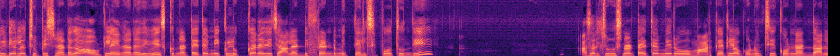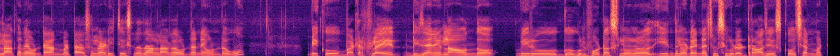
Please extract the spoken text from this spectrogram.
వీడియోలో చూపించినట్టుగా అవుట్లైన్ అనేది వేసుకున్నట్టయితే మీకు లుక్ అనేది చాలా డిఫరెంట్ మీకు తెలిసిపోతుంది. అసలు చూసినట్టయితే మీరు మార్కెట్లో నుంచి కొన్న దానిలాగానే ఉంటాయన్నమాట. అసలు రెడీ చేసిన దానిలాగా ఉండనే ఉండవు. మీకు బటర్ఫ్లై డిజైన్ ఎలా ఉందో మీరు గూగుల్ ఫొటోస్లో ఎందులోనైనా చూసి కూడా డ్రా చేసుకోవచ్చు అనమాట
